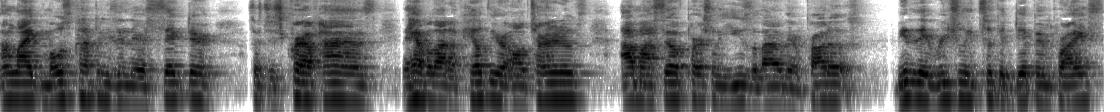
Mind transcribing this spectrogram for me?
Unlike most companies in their sector, such as Kraft Heinz, they have a lot of healthier alternatives. I myself personally use a lot of their products. That they recently took a dip in price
